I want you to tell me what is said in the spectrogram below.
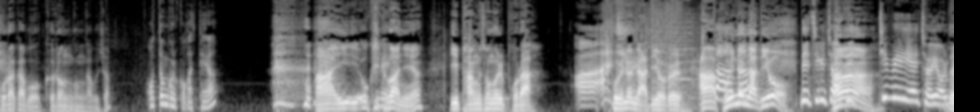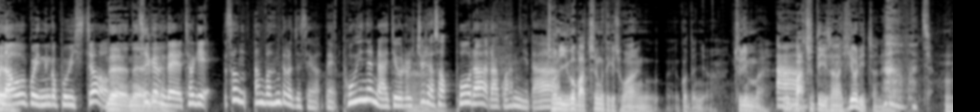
보라가 뭐 그런 건가 보죠? 어떤 걸 것 같아요? 아, 이, 이 혹시 네. 그거 아니에요? 이 방송을 보라. 아, 보이는 라디오를. 아, 맞아. 보이는 라디오? 네, 지금 저 앞에 아. TV에 저희 얼굴 네. 나오고 있는 거 보이시죠? 네, 네, 지금 네. 네, 저기 손 한번 흔들어 주세요. 네, 보이는 라디오를 줄여서 보라라고 합니다. 아. 저는 이거 맞추는 거 되게 좋아하는 거거든요. 줄임말. 아. 맞출 때 이상한 희열이 있잖아요. 맞아. 음.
